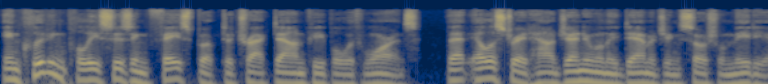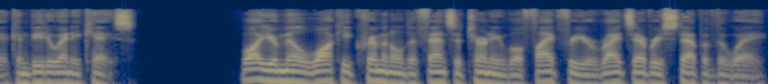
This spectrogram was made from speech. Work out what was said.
including police using Facebook to track down people with warrants, that illustrate how genuinely damaging social media can be to any case. While your Milwaukee criminal defense attorney will fight for your rights every step of the way,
